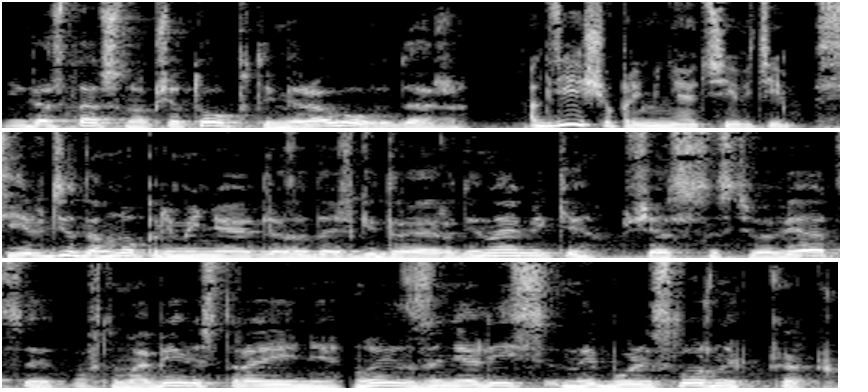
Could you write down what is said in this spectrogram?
недостаточно вообще-то опыта мирового даже. А где еще применяют CFD? CFD давно применяют для задач гидроаэродинамики, в частности в авиации, в автомобилестроении. Мы занялись наиболее сложной, как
